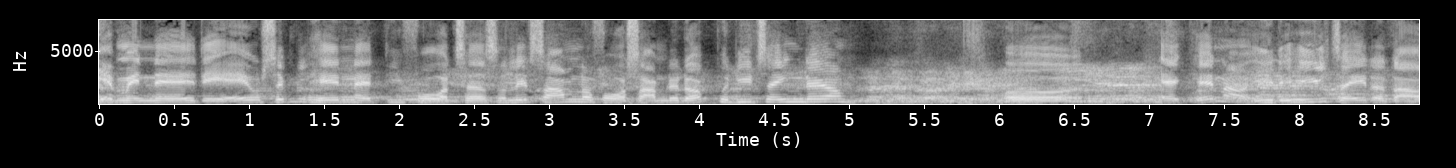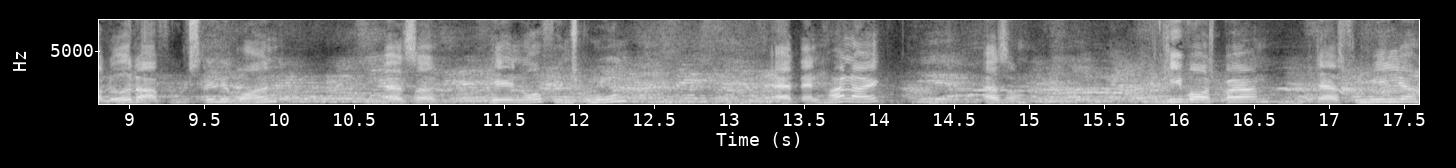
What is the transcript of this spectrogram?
Jamen, øh, det er jo simpelthen, at de får taget sig lidt sammen og får samlet op på de ting der. Og erkender i det hele taget, at der er noget, der er fuldstændig rådent. Altså, her i Nordfyns Kommune. At den holder ikke. Altså, give vores børn, deres familier,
